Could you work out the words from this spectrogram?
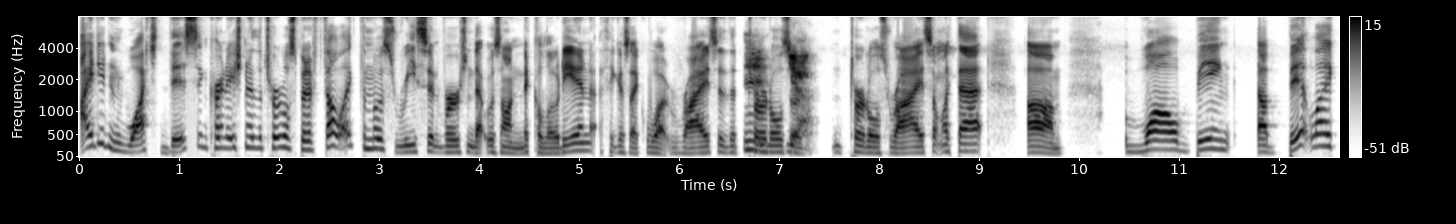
I didn't watch this incarnation of the Turtles, but it felt like the most recent version that was on Nickelodeon. I think it was like what Rise of the mm, Turtles yeah. or Turtles Rise, something like that. Um, while being a bit like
